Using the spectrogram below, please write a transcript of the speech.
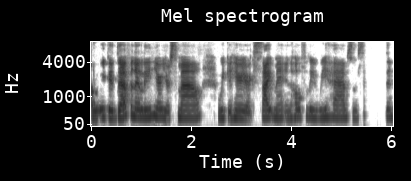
So we could definitely hear your smile. We could hear your excitement, and hopefully, we have some and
